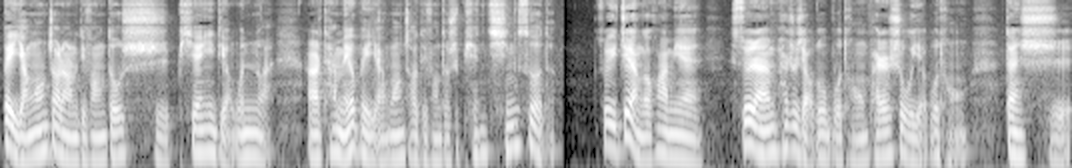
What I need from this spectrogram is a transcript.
被阳光照亮的地方都是偏一点温暖，而它没有被阳光照的地方都是偏青色的。所以这两个画面虽然拍摄角度不同，拍摄事物也不同，但是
